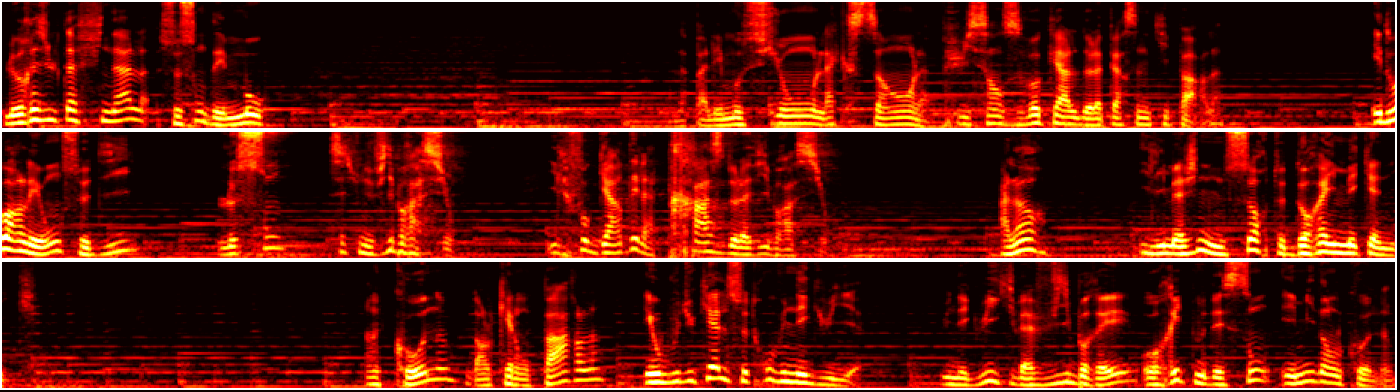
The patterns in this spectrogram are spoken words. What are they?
Le résultat final, ce sont des mots. On n'a pas l'émotion, l'accent, la puissance vocale de la personne qui parle. Édouard Léon se dit Le son, c'est une vibration. Il faut garder la trace de la vibration. Alors, il imagine une sorte d'oreille mécanique. Un cône dans lequel on parle et au bout duquel se trouve une aiguille. Une aiguille qui va vibrer au rythme des sons émis dans le cône.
